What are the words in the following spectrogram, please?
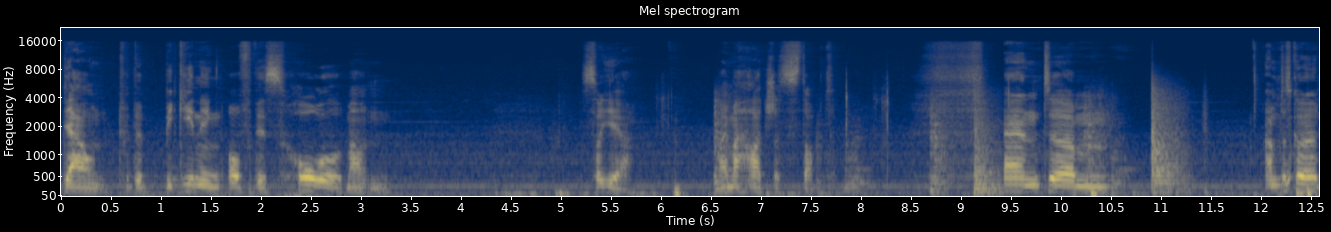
down to the beginning of this whole mountain. So yeah, my my heart just stopped, and um, I'm just gonna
